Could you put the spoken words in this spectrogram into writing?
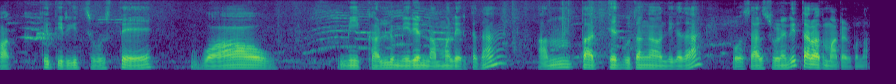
పక్కకి తిరిగి చూస్తే వావ్! మీ కళ్ళు మీరే నమ్మలేరు కదా. అంత అత్యద్భుతంగా ఉంది కదా. ఓసారి చూడండి తర్వాత మాట్లాడుకుందాం.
